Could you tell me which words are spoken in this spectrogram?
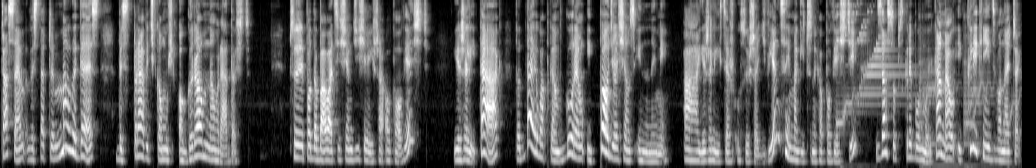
Czasem wystarczy mały gest, by sprawić komuś ogromną radość. Czy podobała Ci się dzisiejsza opowieść? Jeżeli tak, to daj łapkę w górę i podziel się z innymi. A jeżeli chcesz usłyszeć więcej magicznych opowieści, zasubskrybuj mój kanał i kliknij dzwoneczek.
